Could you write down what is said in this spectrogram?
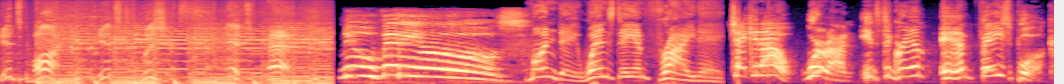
It's fun. It's delicious. It's Pez. New videos! Monday, Wednesday, and Friday. Check it out. We're on Instagram and Facebook.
